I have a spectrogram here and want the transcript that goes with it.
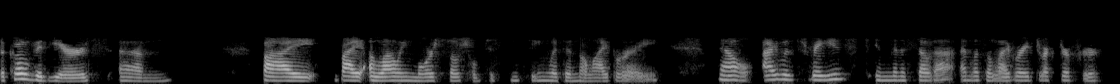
the COVID years um, by by allowing more social distancing within the library. Now, I was raised in Minnesota and was a library director for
